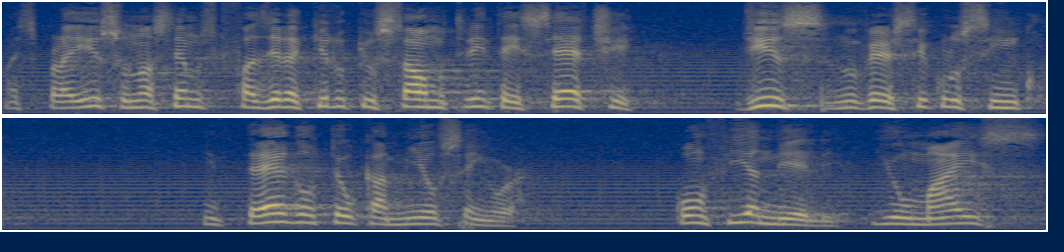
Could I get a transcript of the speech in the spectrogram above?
Mas para isso nós temos que fazer aquilo que o Salmo 37 diz no versículo 5: entrega o teu caminho ao Senhor, confia nele, e o mais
